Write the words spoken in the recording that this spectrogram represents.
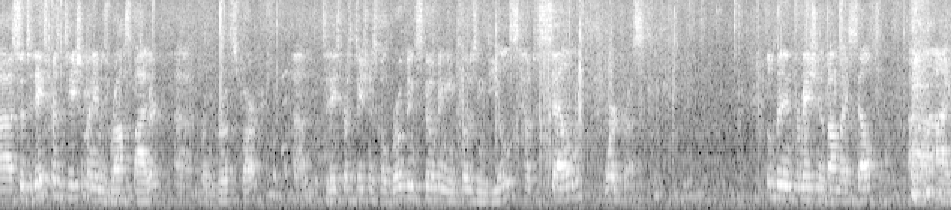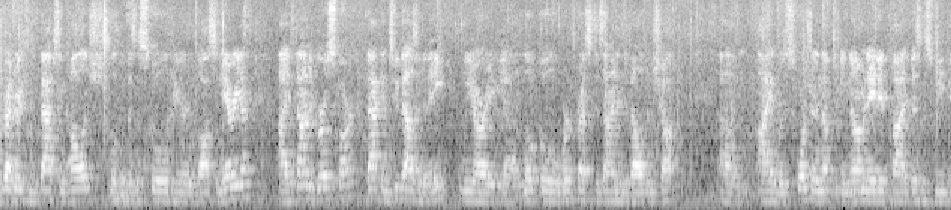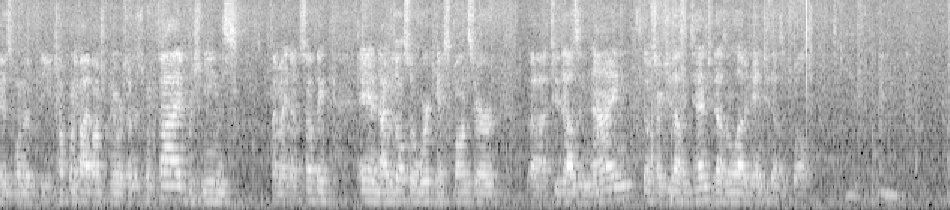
Uh, so today's presentation, my name is Ross Beyeler uh, from Growth Spark. Um, today's presentation is called Roping, Scoping, and Closing Deals, How to Sell WordPress. A little bit of information about myself. Uh, I graduated from Babson College, local business school here in the Boston area. I founded Growth Spark back in 2008. We are a uh, local WordPress design and development shop. Um, I was fortunate enough to be nominated by Business Week as one of the top 25 entrepreneurs under 25, which means I might know something. And I was also a WordCamp sponsor uh, 2009, no, sorry, 2010, 2011, and 2012.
